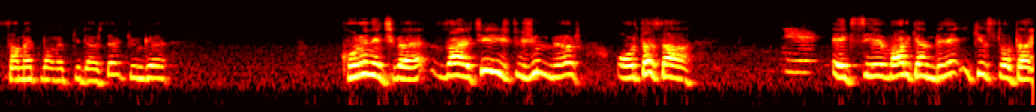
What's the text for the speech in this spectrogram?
Samet Mehmet giderse. Çünkü Korunic ve Zayç'i hiç düşünmüyor. Orta saha eksiği varken bile iki stoper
